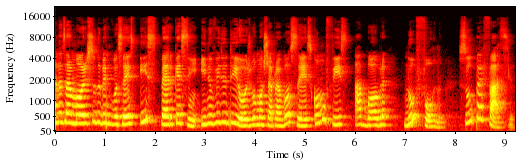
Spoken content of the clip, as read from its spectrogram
Olá meus amores, tudo bem com vocês? Espero que sim. E no vídeo de hoje vou mostrar para vocês como fiz abóbora no forno. Super fácil.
